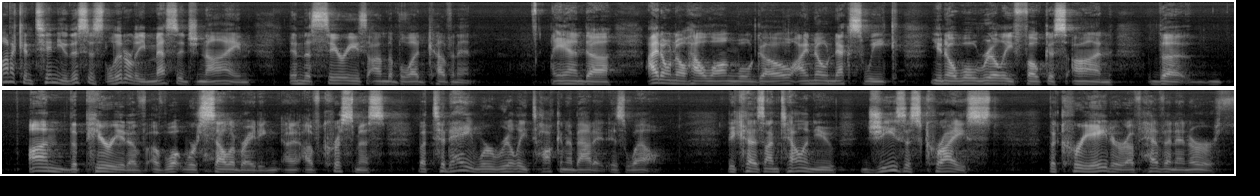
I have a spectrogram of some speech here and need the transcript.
want to continue. This is literally message nine in the series on the blood covenant. And uh, I don't know how long we'll go. I know next week, you know, we'll really focus on the on the period of, of what we're celebrating uh, of Christmas. But today we're really talking about it as well. Because I'm telling you, Jesus Christ, the creator of heaven and earth,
